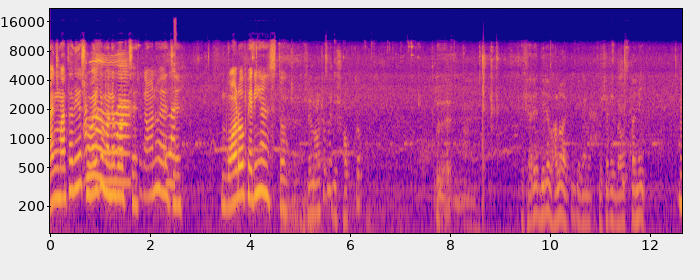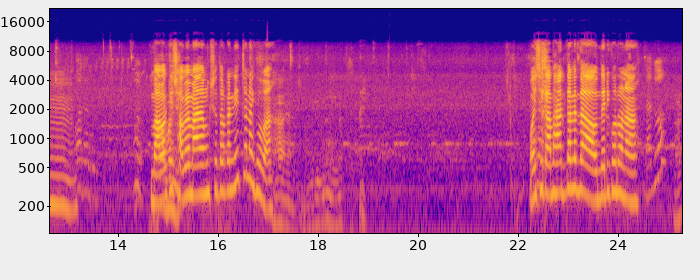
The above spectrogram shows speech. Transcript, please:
এক মাথা দিয়ে সবাইকে মনে পড়ছে। কেমন হয়েছে? বড় পেরি হাঁস তো প্রেশারে দিলে ভালো হয় কিন্তু এখানে প্রেশারের ব্যবস্থা নেই। হুম। বাবা কি সবে মাংস তরকারি নিচ্ছ নাকি বাবা? হ্যাঁ হ্যাঁ ঐশিকা ভাত গালে দাও দেরি করো না। হ্যাঁ?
